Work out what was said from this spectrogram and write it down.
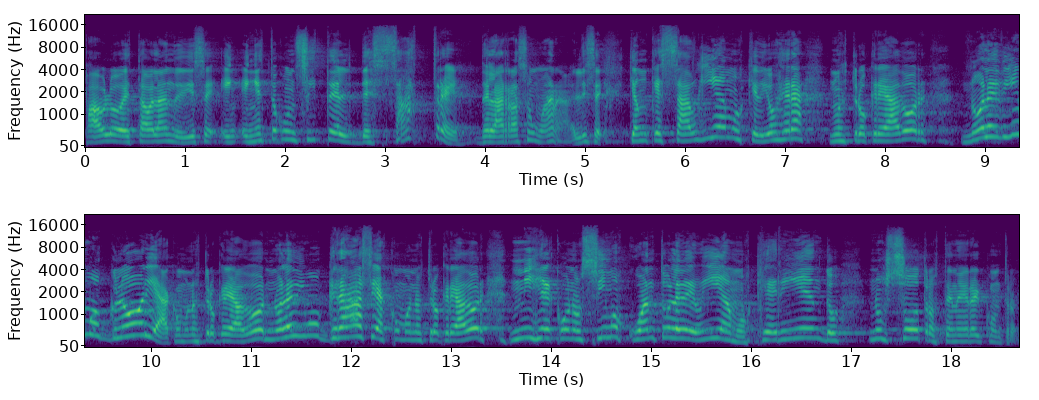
Pablo está hablando y dice, en, esto consiste el desastre de la raza humana. Él dice que aunque sabíamos que Dios era nuestro creador, no le dimos gloria como nuestro creador, no le dimos gracias como nuestro creador, ni reconocimos cuánto le debíamos, queriendo nosotros tener el control.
